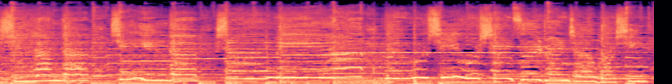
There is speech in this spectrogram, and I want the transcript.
晴朗的、轻盈的生命啊，润物细无声滋润着我心田。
